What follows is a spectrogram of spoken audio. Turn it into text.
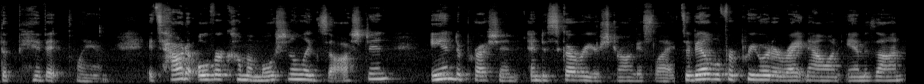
The Pivot Plan. It's how to overcome emotional exhaustion and depression and discover your strongest life. It's available for pre order right now on Amazon.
